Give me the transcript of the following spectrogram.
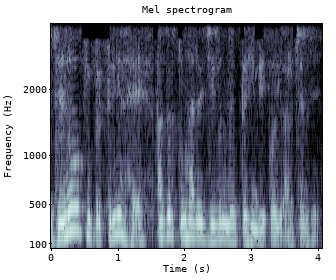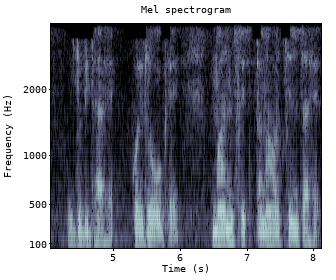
जनों की प्रक्रिया है, अगर तुम्हारे जीवन में कहीं भी कोई अड़चन है, दुविधा है, कोई रोग है, मानसिक तनाव, चिंता है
